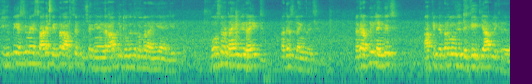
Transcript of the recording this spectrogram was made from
कि यूपीएससी में सारे पेपर आपसे पूछे गए हैं अगर आप लिखोगे तो नंबर आएँगे आएँगे। Most of time we write others language अगर अपनी लैंग्वेज आपके पेपर में मुझे दिख गई कि आप लिख रहे हो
